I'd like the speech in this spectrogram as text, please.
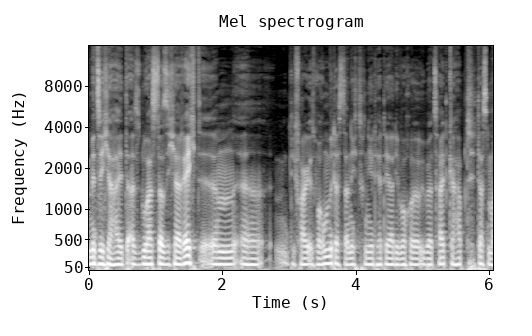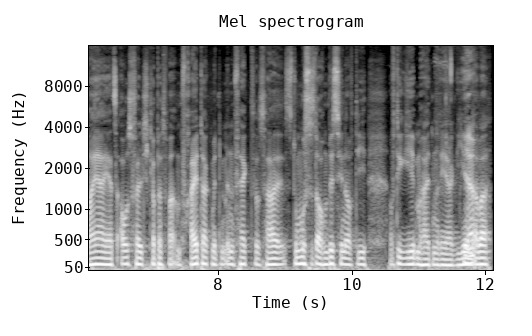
Mit Sicherheit. Also du hast da sicher recht. Ähm, äh, die Frage ist, warum wird das da nicht trainiert? Hätte ja die Woche über Zeit gehabt, dass Meier jetzt ausfällt. Ich glaube, das war am Freitag mit dem Infekt. Das heißt, du musstest auch ein bisschen auf die, auf die Gegebenheiten reagieren. Ja. Aber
